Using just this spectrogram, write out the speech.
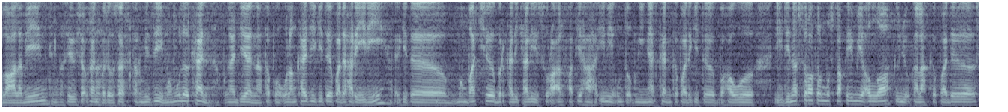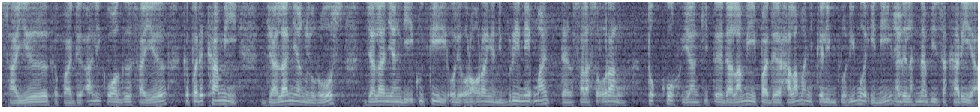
Rabbal alamin. Terima kasih ucapkan kepada Ustaz Tarmizi memulakan pengajian ataupun ulang kaji kita pada hari ini. Kita membaca berkali-kali surah Al-Fatihah ini untuk mengingatkan kepada kita bahawa ihdinas siratal mustaqim ya Allah tunjukkanlah kepada saya, kepada ahli keluarga saya, kepada kami jalan yang lurus, jalan yang diikuti oleh orang-orang yang diberi nikmat dan salah seorang tokoh yang kita dalami pada halaman ke-55 ini ya. adalah Nabi Zakaria.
